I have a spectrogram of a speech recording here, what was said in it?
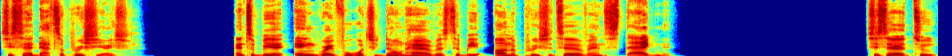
She said that's appreciation. And to be an ingrate for what you don't have is to be unappreciative and stagnant. She said to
